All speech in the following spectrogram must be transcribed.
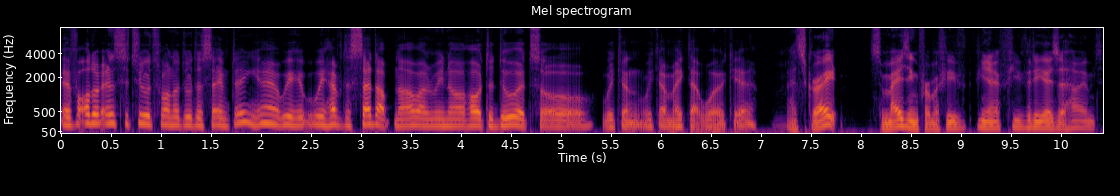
If other institutes want to do the same thing, yeah, we we have the setup now and we know how to do it, so we can we can make that work. Yeah. That's great. It's amazing from a few, you know, a few videos at home to.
